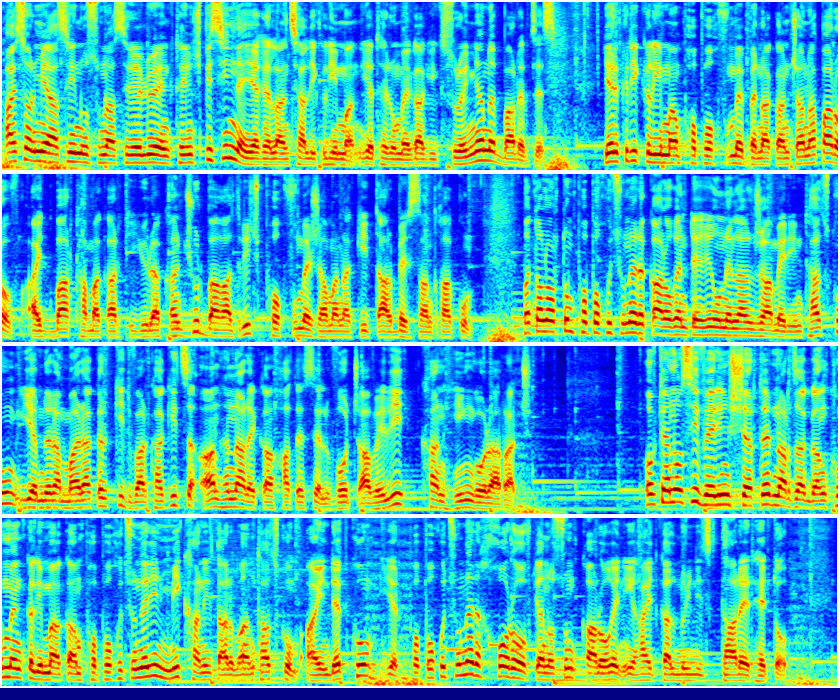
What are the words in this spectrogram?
Այսօր միասին ուսումնասիրելու ենք, թե ինչպիսին է եղել անցյալի կլիման, եթերում է Գագիկ Սուրենյանը, բարև ձեզ։ Երկրի կլիման փոփոխվում է բնական ճանապարով, այդ բարդ համակարգի յուրաքանչյուր բաղադրիչ փոխվում է ժամանակի տարբեր սանդղակում։ Մտնոլորտում փոփոխությունները կարող են տեղի ունենալ ժամերի ընթացքում եւ նրա մանրակրկիտ վարկագիծը անհնար է կանխատեսել ոչ ավելի, քան 5 օր առաջ։ Օվկիանոսի վերին շերտերն արձագանքում են կլիմական փոփոխություններին մի քանի տարվա ընթացքում, այն դեպքում, երբ փոփոխությունները խորը օվկիանոսում կարող են ի հայտ գալ նույնիսկ դարեր հետո։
